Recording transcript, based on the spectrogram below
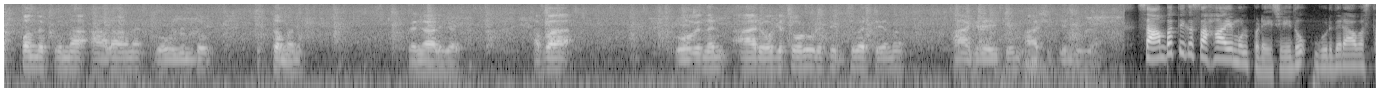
ഒപ്പം നിൽക്കുന്ന ആളാണ് ഗോവിന്ദും ഉത്തമനും ബംഗാളികൾ. അപ്പോൾ ഗോവിന്ദൻ ആരോഗ്യത്തോടുകൂടി തിരിച്ചു പറ്റിയെന്ന് ആഗ്രഹിക്കും ആശിക്കുകയും ചെയ്യുകയാണ്. സാമ്പത്തിക സഹായം ഉൾപ്പെടെ ചെയ്തു. ഗുരുതരാവസ്ഥ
